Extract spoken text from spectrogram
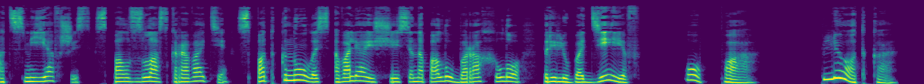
Отсмеявшись, сползла с кровати, споткнулась о валяющееся на полу барахло прелюбодеев. Оп! Па. Плетка.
